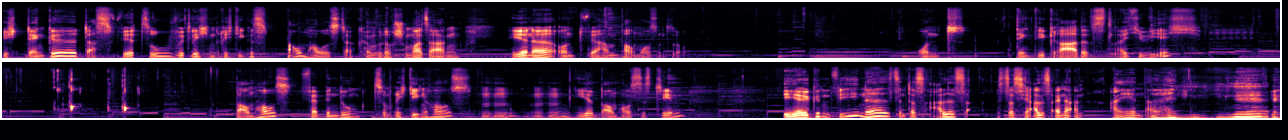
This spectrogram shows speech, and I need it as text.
ich denke, das wird so wirklich ein richtiges Baumhaus. Da können wir doch schon mal sagen, hier, ne, und wir haben Baumhaus und so. Und denkt ihr gerade das gleiche wie ich? Baumhaus, Verbindung zum richtigen Haus. Mhm, mhm, hier Baumhaussystem. Irgendwie, ne, sind das alles, ist das hier alles eine, ein, ein,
